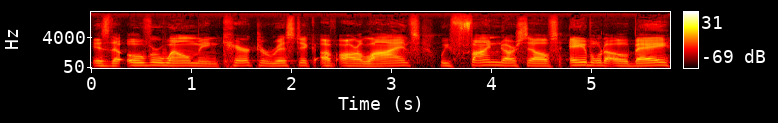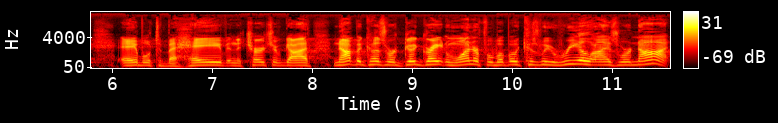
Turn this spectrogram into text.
is the overwhelming characteristic of our lives. We find ourselves able to obey, able to behave in the church of God, not because we're good, great, and wonderful, but because we realize we're not.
